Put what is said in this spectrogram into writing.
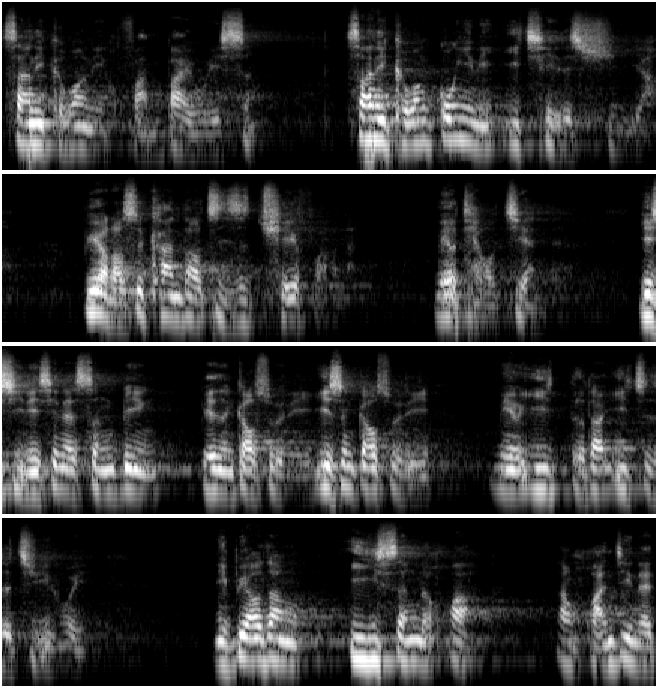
上帝渴望你反败为胜，上帝渴望供应你一切的需要，不要老是看到自己是缺乏的，没有条件的。也许你现在生病，别人告诉你，医生告诉你没有医得到医治的机会，你不要让医生的话，让环境来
